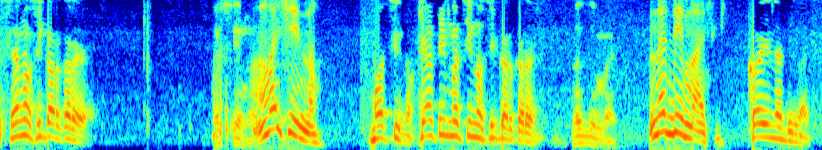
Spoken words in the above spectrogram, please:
શેનો શિકાર કરે? મશીનો. મચ્છીનો ક્યાંથી મચ્છીનો શિકાર કરે? નદીમાં. નદીમાંથી. કઈ નદીમાંથી?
